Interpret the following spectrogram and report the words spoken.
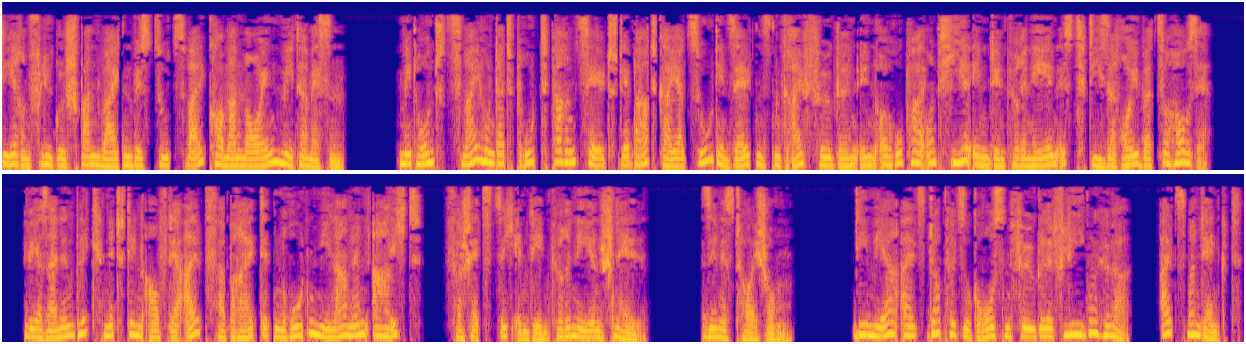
deren Flügelspannweiten bis zu 2,9 Meter messen. Mit rund 200 Brutpaaren zählt der Bartgeier zu den seltensten Greifvögeln in Europa und hier in den Pyrenäen ist dieser Räuber zu Hause. Wer seinen Blick mit den auf der Alp verbreiteten roten Milanen erricht, verschätzt sich in den Pyrenäen schnell. Sinnestäuschung. Die mehr als doppelt so großen Vögel fliegen höher, als man denkt.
